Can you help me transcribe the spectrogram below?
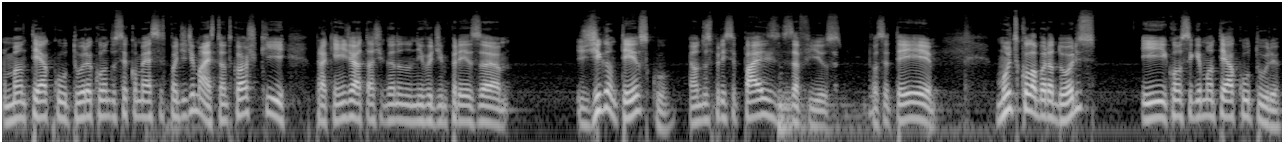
manter a cultura quando você começa a expandir demais. Tanto que eu acho que, para quem já está chegando no nível de empresa gigantesco, é um dos principais desafios. Você ter muitos colaboradores e conseguir manter a cultura.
